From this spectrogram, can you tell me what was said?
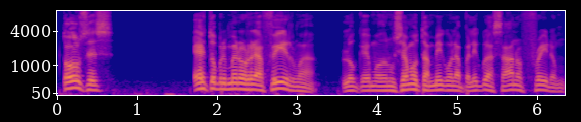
Entonces, esto primero reafirma lo que denunciamos también con la película Sound of Freedom,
